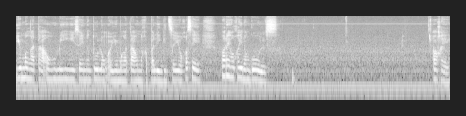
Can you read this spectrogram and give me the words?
yung mga taong humihingi sa'yo ng tulong or yung mga taong nakapaligid sa'yo kasi pareho kayo ng goals. Okay,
